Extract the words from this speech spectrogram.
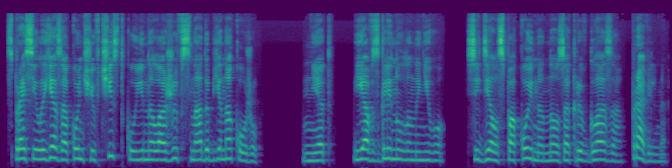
– спросила я, закончив чистку и наложив снадобье на кожу. «Нет». Я взглянула на него. Сидел спокойно, но закрыв глаза. Правильно.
